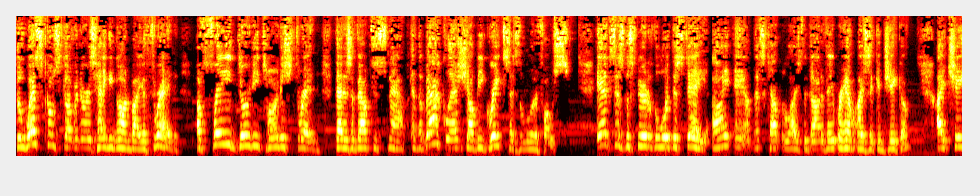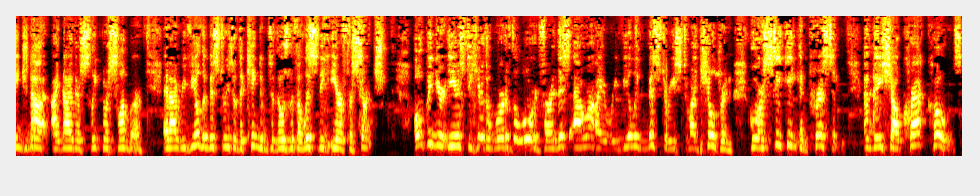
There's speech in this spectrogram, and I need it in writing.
The West Coast governor is hanging on by a thread, a frayed, dirty, tarnished thread that is about to snap, and the backlash shall be great, says the Lord of hosts. And says the Spirit of the Lord this day, I am, that's capitalized, the God of Abraham, Isaac, and Jacob. I change not, I neither sleep nor slumber, and I reveal the mysteries of the kingdom to those with a listening ear for such. Open your ears to hear the word of the Lord, for in this hour I am revealing mysteries to my children who are seeking and pressing, and they shall crack codes.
